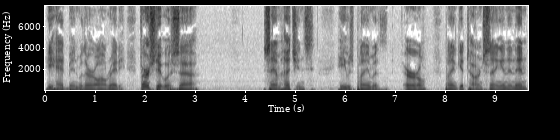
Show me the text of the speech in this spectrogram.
he had been with Earl already. First, it was uh, Sam Hutchins. He was playing with Earl, playing guitar and singing, and then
